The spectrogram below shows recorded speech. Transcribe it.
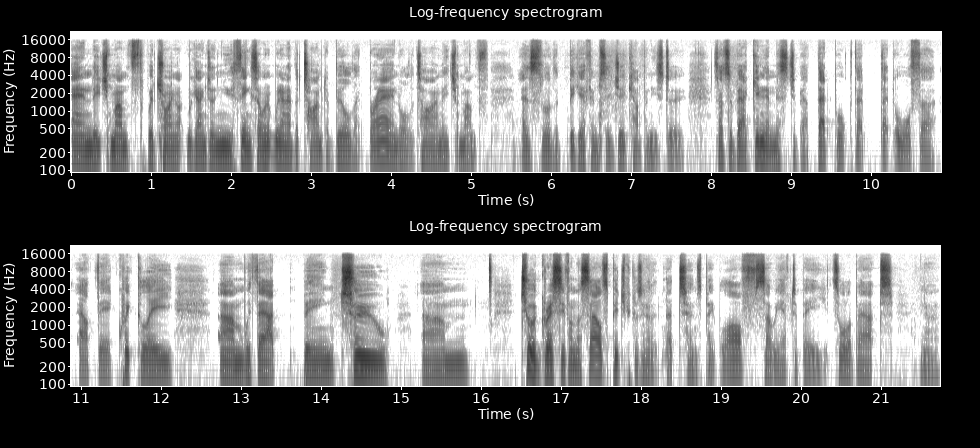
and each month we're trying we're going to a new thing. So we don't have the time to build that brand all the time each month as sort of the big FMCG companies do. So it's about getting that message about that book that that author out there quickly um, without being too um, too aggressive on the sales pitch because you know, that turns people off. So we have to be it's all about you know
